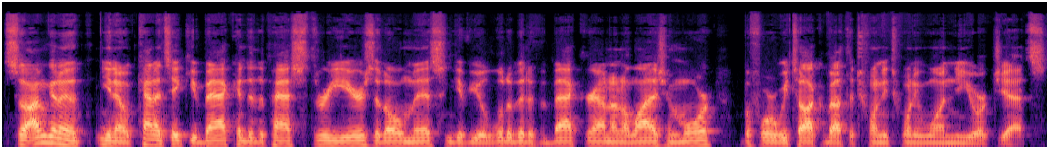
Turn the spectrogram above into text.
So, I'm going to, you know, kind of take you back into the past three years at Ole Miss and give you a little bit of a background on Elijah Moore before we talk about the 2021 New York Jets.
